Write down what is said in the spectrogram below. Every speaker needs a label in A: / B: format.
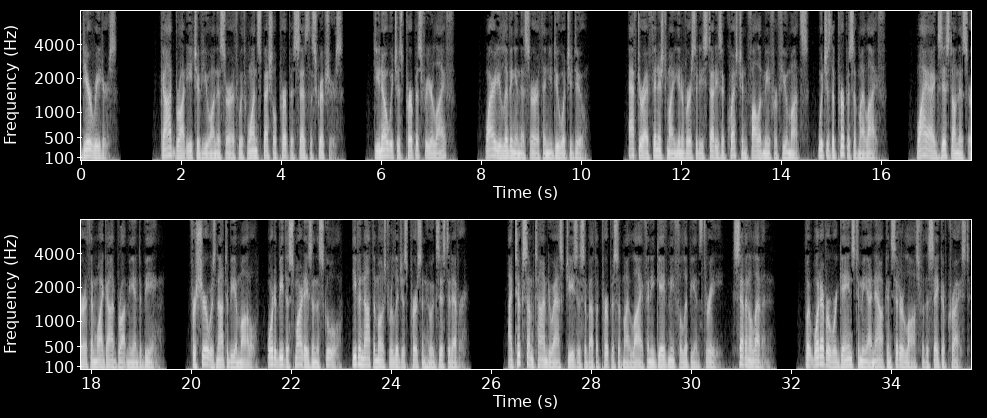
A: Dear readers, God brought each of you on this earth with one special purpose, says the scriptures. Do you know which is purpose for your life? Why are you living in this earth and you do what you do? After I finished my university studies, a question followed me for few months which is the purpose of my life? Why I exist on this earth and why God brought me into being. For sure was not to be a model, or to be the smartass in the school, even not the most religious person who existed ever. I took some time to ask Jesus about the purpose of my life and he gave me Philippians 3 7 11. But whatever were gains to me, I now consider loss for the sake of Christ.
